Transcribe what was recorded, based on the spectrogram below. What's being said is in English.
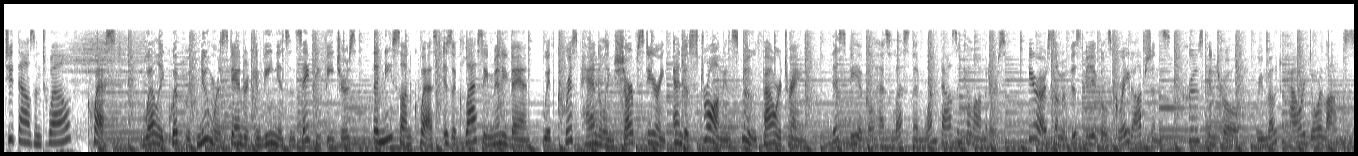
2012 Quest. Well equipped with numerous standard convenience and safety features, the Nissan Quest is a classy minivan with crisp handling, sharp steering, and a strong and smooth powertrain. This vehicle has less than 1,000 kilometers. Here are some of this vehicle's great options. Cruise control, remote power door locks,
